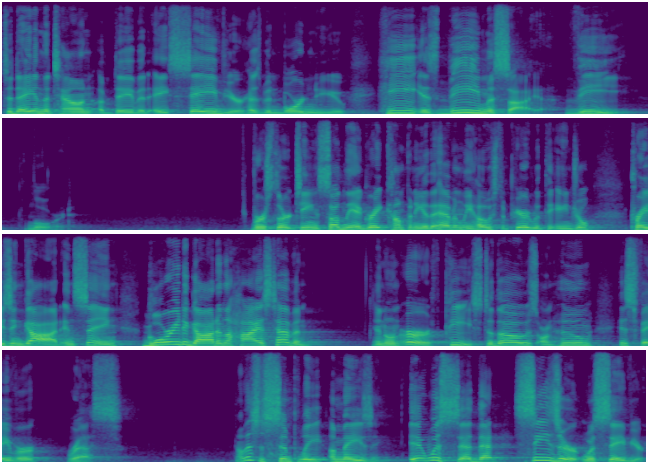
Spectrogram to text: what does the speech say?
Today in the town of David, a Savior has been born to you. He is the Messiah, the Lord. Verse 13 Suddenly a great company of the heavenly host appeared with the angel, praising God and saying, Glory to God in the highest heaven, and on earth peace to those on whom his favor rests. Now, this is simply amazing. It was said that Caesar was Savior,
